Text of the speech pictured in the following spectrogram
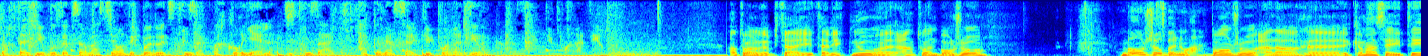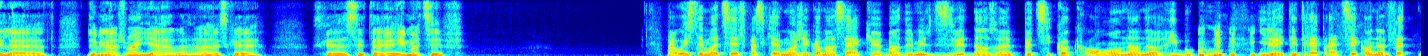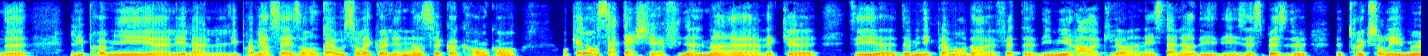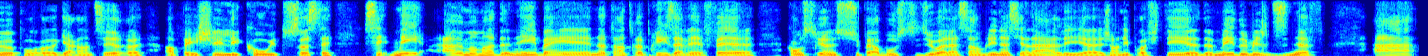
Partagez vos observations avec Benoît Dutrisac par courriel. Dutrisac à commercialcube.radio. Antoine Robitaille est avec nous. Euh, Antoine, bonjour. Bonjour Benoît. Bonjour. Alors, euh, comment ça a été le déménagement hier? Est-ce que est-ce que c'était émotif? Ben oui, c'est émotif parce que moi, j'ai commencé à Cube en 2018 dans un petit cochon. On en a ri beaucoup. Il a été très pratique. On a fait euh, les premiers, euh, les, les, premières saisons là-haut sur la colline dans ce cochon qu'on auquel on s'attachait finalement euh, avec euh, euh, Dominique Plamondon avait fait des miracles en installant des, espèces de, trucs sur les murs pour garantir empêcher l'écho et tout ça c'est mais à un moment donné ben notre entreprise avait fait construire un super beau studio à l'Assemblée nationale et j'en ai profité de mai 2019 à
